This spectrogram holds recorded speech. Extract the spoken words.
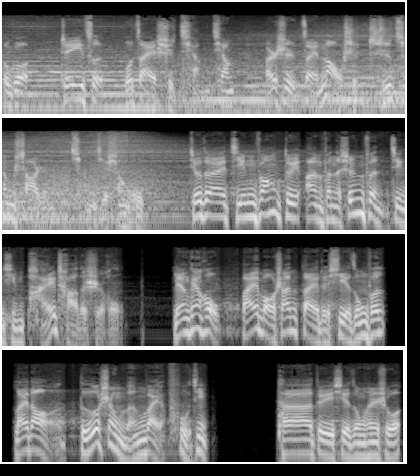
不过这一次不再是抢枪，而是在闹市持枪杀人、抢劫商户。就在警方对案犯的身份进行排查的时候，两天后，白宝山带着谢宗芬来到德胜门外附近。他对谢宗芬说：“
